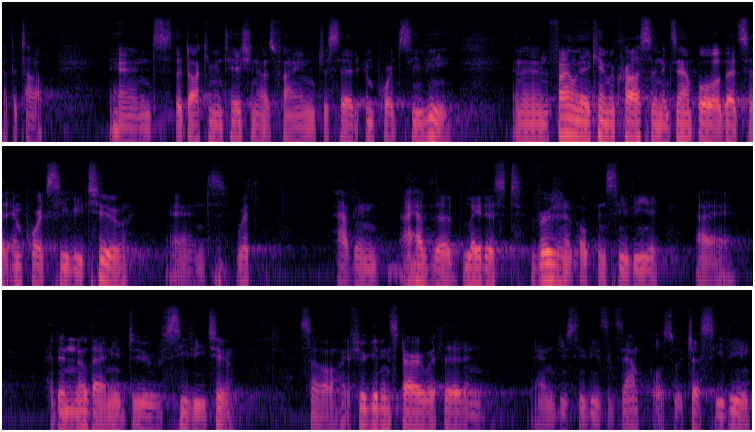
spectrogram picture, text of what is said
at the top. And the documentation I was finding just said import CV. And then finally I came across an example that said import CV2. And with having, I have the latest version of OpenCV, I, I didn't know that I need to do CV2. So if you're getting started with it and, and you see these examples with just CV, you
